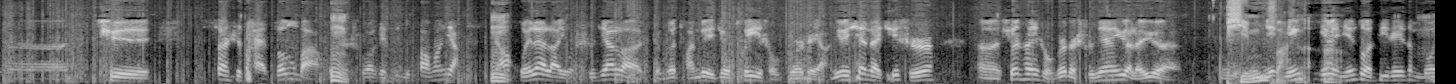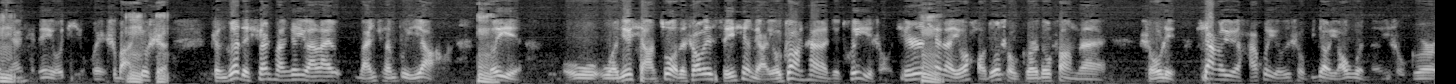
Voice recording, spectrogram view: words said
呃去。算是采风吧，或者说给自己放放假，然后回来了有时间了，整个团队就推一首歌这样。因为现在其实，呃，宣传一首歌的时间越来越频繁您您因为您做 DJ 这么多年，肯定有体会是吧？就是整个的宣传跟原来完全不一样了，所以，我我就想做的稍微随性点，有状态了就推一首。其实现在有好多首歌都放在手里，下个月还会有一首比较摇滚的一首歌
